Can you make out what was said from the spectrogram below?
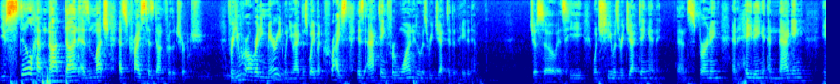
you still have not done as much as Christ has done for the church. For you were already married when you act this way, but Christ is acting for one who is rejected and hated. Just so as he, when she was rejecting and, and spurning and hating and nagging, he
